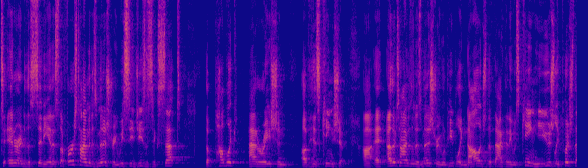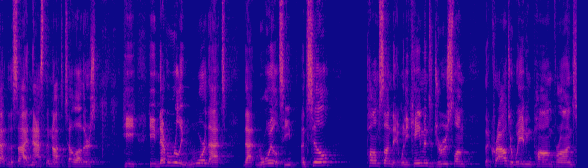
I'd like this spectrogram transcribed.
to enter into the city. And it's the first time in his ministry we see Jesus accept the public adoration of his kingship. Uh, at other times in his ministry, when people acknowledged the fact that he was king, he usually pushed that to the side and asked them not to tell others. He, he never really wore that, that royalty until Palm Sunday. When he came into Jerusalem, the crowds are waving palm fronds.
